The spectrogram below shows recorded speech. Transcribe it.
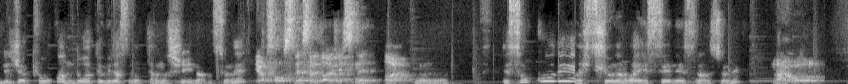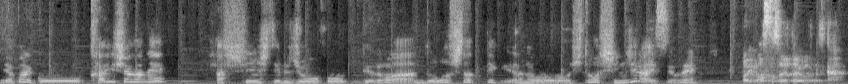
う。で、じゃあ共感どうやって生み出すのって話なんですよね。いや、そうですね。それ大事ですね。はうん。で、そこで必要なのが SNS なんですよね。い。なるほど。やっぱりこう、会社がね、発信してる情報っていうのは、どうしたって、あの、人は信じないですよね。と言いますと、それはどういうことですか？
